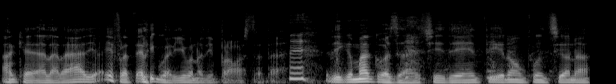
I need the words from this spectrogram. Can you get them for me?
anche alla radio e i fratelli guarivano di prostata. Dico, ma cosa accidenti, non funziona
